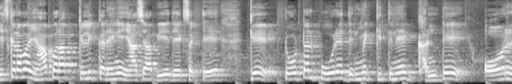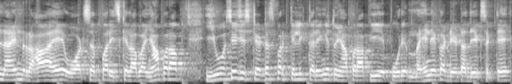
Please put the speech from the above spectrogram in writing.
इसके अलावा यहाँ पर आप क्लिक करेंगे, यहाँ से आप ये देख सकते हैं कि टोटल पूरे दिन में कितने घंटे ऑनलाइन रहा है व्हाट्सएप पर। इसके अलावा यहाँ पर आप यूसेज स्टेटस पर क्लिक करेंगे तो यहाँ पर आप ये पूरे महीने का डेटा देख सकते हैं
